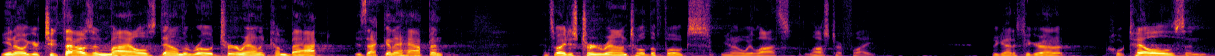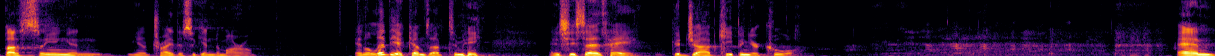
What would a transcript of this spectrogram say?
you know, you're 2,000 miles down the road, turn around and come back? Is that going to happen? And so I just turned around and told the folks, you know, we lost, lost our flight. We got to figure out hotels and busing and, you know, try this again tomorrow. And Olivia comes up to me and she says, hey, good job keeping your cool. and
